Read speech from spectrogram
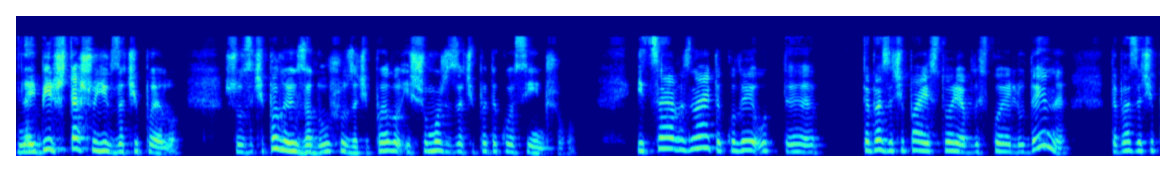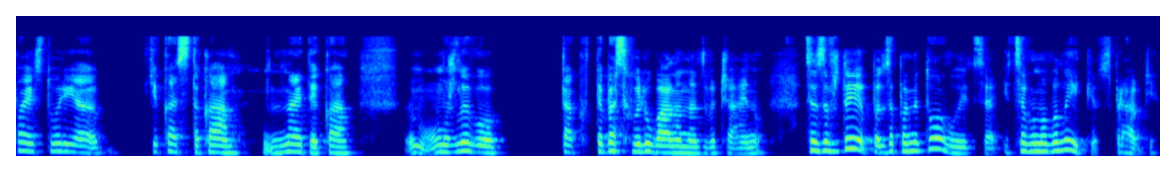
найбільш те, що їх зачепило, що зачепило їх за душу, зачепило і що може зачепити когось іншого. І це, ви знаєте, коли от, е, тебе зачіпає історія близької людини, тебе зачіпає історія якась така, знаєте, яка, можливо, так тебе схвилювала надзвичайно. Це завжди запам'ятовується, і це воно велике, справді.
